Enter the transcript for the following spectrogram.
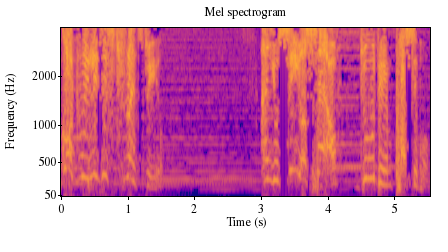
God releases strength to you. And you see yourself do the impossible.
